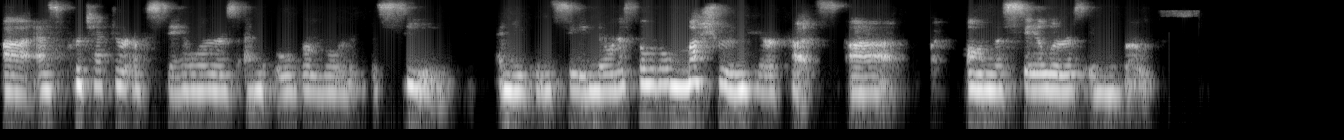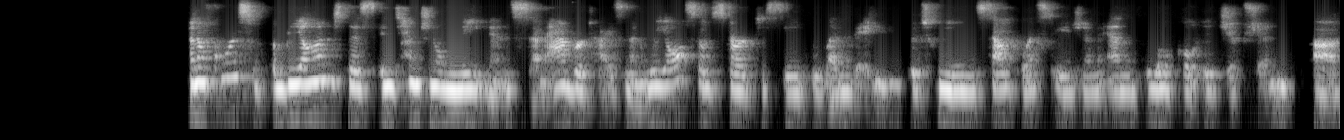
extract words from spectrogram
uh, as protector of sailors and overlord of the sea. And you can see, notice the little mushroom haircuts uh, on the sailors in the boat. And of course, beyond this intentional maintenance and advertisement, we also start to see blending between Southwest Asian and local Egyptian uh,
